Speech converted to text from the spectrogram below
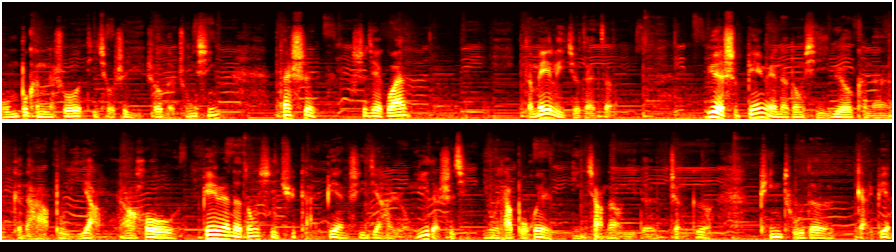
我们不可能说地球是宇宙的中心，但是世界观的魅力就在这。越是边缘的东西，越有可能跟它不一样。然后，边缘的东西去改变是一件很容易的事情，因为它不会影响到你的整个拼图的改变。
